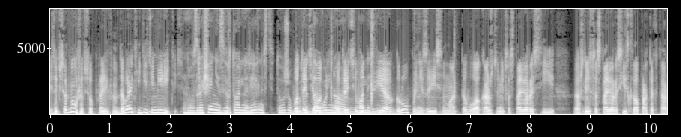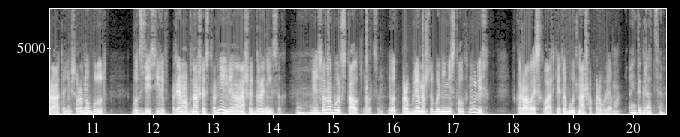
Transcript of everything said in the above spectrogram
если все равно уже все проиграно. Давайте идите миритесь. Но возвращение из виртуальной реальности тоже вот будет эти довольно вот, вот эти вот две группы, независимо от того, окажутся они в составе России, окажутся они в составе российского протектората, они все равно будут вот здесь, или прямо в нашей стране, или на наших границах. Угу. они все равно будут сталкиваться. И вот проблема, чтобы они не столкнулись в кровавой схватке, это будет наша проблема. А интеграция?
